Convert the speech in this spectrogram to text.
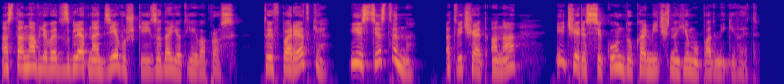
Останавливает взгляд на девушки и задает ей вопрос. «Ты в порядке?» «Естественно», — отвечает она и через секунду комично ему подмигивает.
